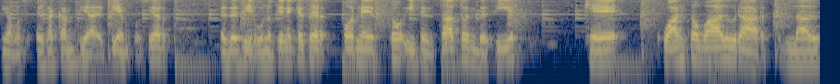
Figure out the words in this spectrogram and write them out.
digamos, esa cantidad de tiempo, ¿cierto? Es decir, uno tiene que ser honesto y sensato en decir que cuánto va a durar la,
